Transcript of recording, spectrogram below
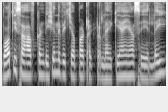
ਬਹੁਤ ਹੀ ਸਾਫ਼ ਕੰਡੀਸ਼ਨ ਦੇ ਵਿੱਚ ਆਪਾਂ ਟਰੈਕਟਰ ਲੈ ਕੇ ਆਏ ਹਾਂ ਸੇਲ ਲਈ।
